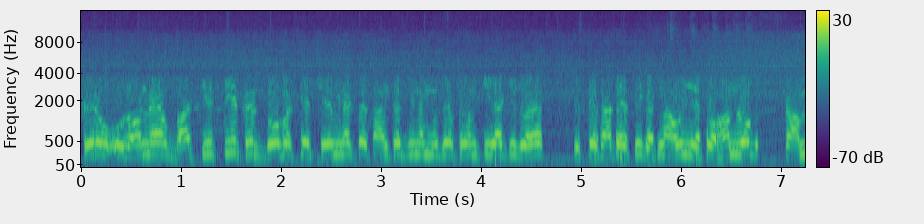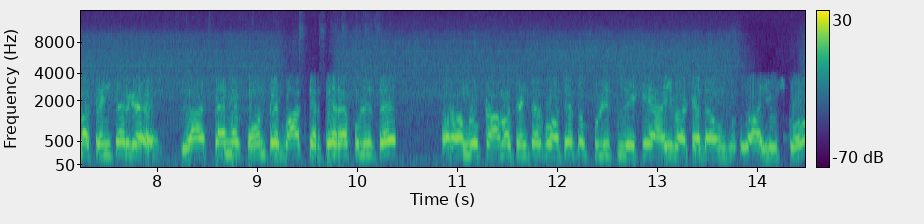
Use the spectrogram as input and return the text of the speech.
फिर उन्होंने बातचीत की फिर दो बज के छह मिनट पे सांसद जी ने मुझे फ़ोन किया कि जो है इसके साथ ऐसी घटना हुई है तो हम लोग ट्रामा सेंटर गए। लास्ट टाइम में फ़ोन पे बात करते रहे पुलिस से और हम लोग ट्रामा सेंटर पहुँचे तो पुलिस लेके आई बाकायदा आयुष को।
